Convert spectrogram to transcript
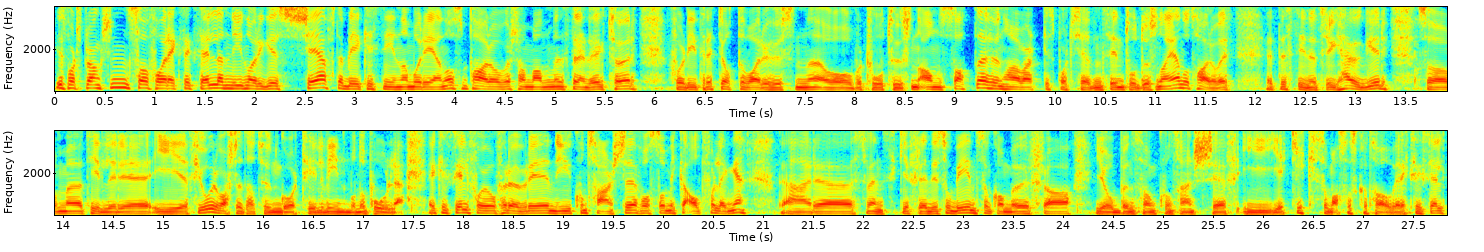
I sportsbransjen så får XXL en ny norgessjef. Det blir Christina Moreno som tar over som administrerende direktør for de 38 varehusene og over 2000 ansatte. Hun har vært i sportskjeden siden 2001 og tar over etter Stine Trygg Hauger, som tidligere i fjor varslet at hun går til Vinmonopolet. XXL får jo for øvrig ny konsernsjef også om ikke altfor lenge. Det er eh, svenske Freddy Sobin som kommer fra jobben som konsernsjef i Kix, som altså skal ta over XXL.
